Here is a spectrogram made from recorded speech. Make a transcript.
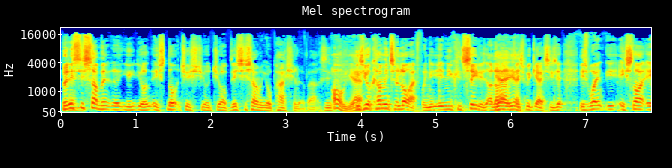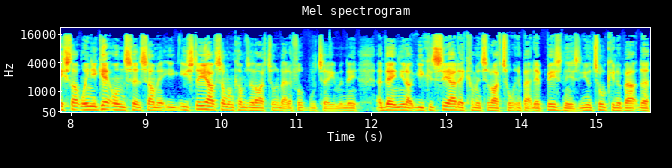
But this um, is something that you, you're, it's not just your job. This is something you're passionate about. Oh, yeah. because you're coming to life when you, and you can see this. I love Yeah, this with guests. Is, it, is when it's like it's like when you get onto something, you, you see how someone comes to life talking about their football team, and then and then you know you can see how they're coming to life talking about their business, and you're talking about the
